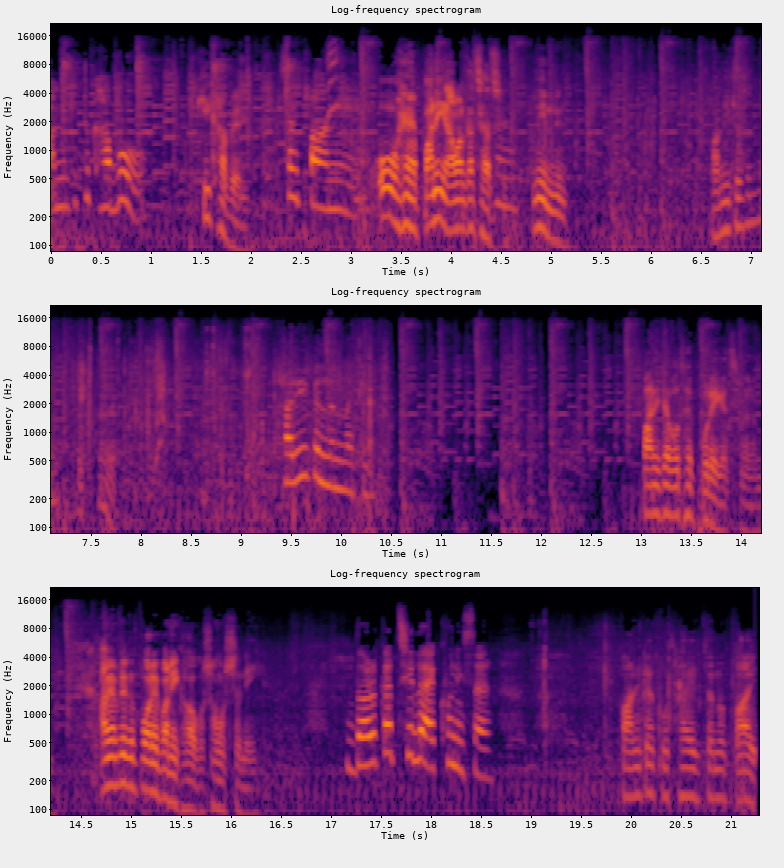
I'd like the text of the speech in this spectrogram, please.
আমি কি একটু খাব? কি খাবেন? স্যার পানি। ও হ্যাঁ পানি আমার কাছে আছে। হ্যাঁ। নিন নিন। পানিটা যেন? হারিয়ে ফেললেন নাকি? পানিটা বোধহয় পড়ে গেছে ম্যাডাম। আমি আপনাকে পরে পানি খাওয়াবো সমস্যা নেই। দরকার ছিল এখনই স্যার। পানিটা কোথায় যেন পাই?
